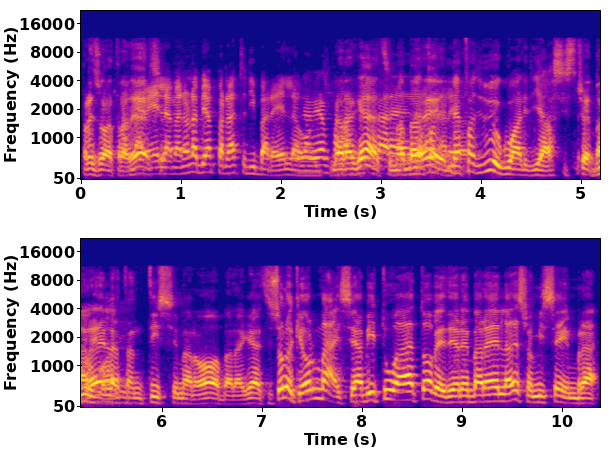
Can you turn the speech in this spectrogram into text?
preso la traversa. Barella, ma non abbiamo parlato di Barella oggi. Ma ragazzi, ma Barella... Ne ha fatti due uguali di assist. Cioè, Barella ha tantissima roba, ragazzi. Solo che ormai si è abituato a vedere Barella. Adesso mi sembra,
